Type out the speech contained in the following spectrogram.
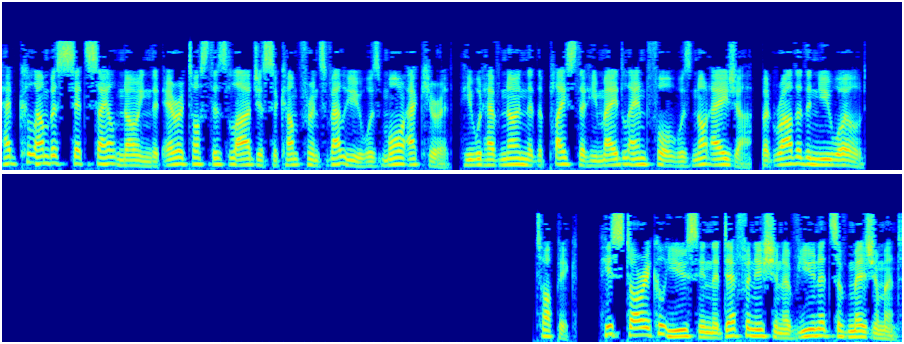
Had Columbus set sail knowing that Eratosthenes' larger circumference value was more accurate, he would have known that the place that he made landfall was not Asia, but rather the New World. Historical use in the definition of units of measurement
